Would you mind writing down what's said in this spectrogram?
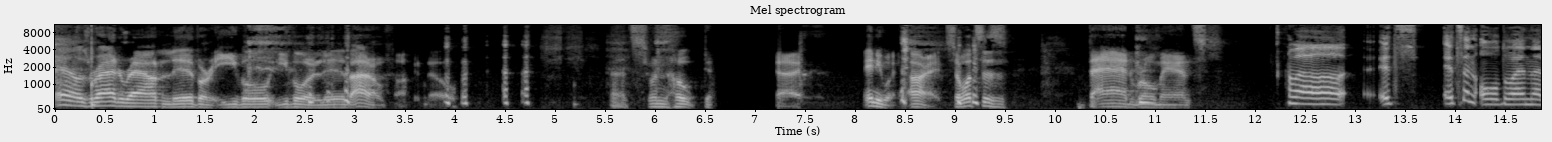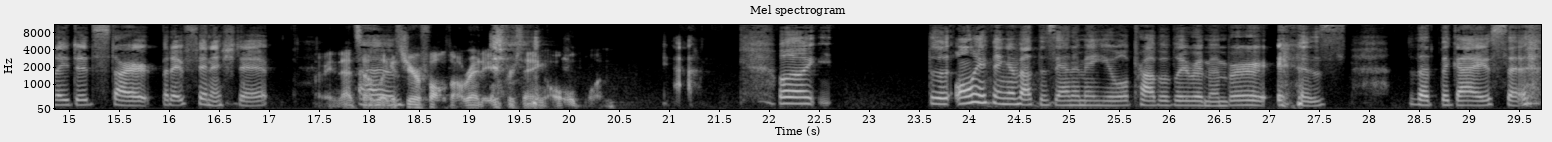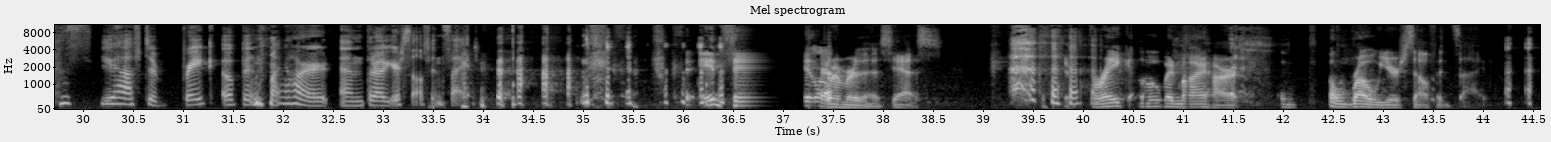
Yeah, it was right around live or evil, evil or live. I don't fucking know. That's when hope died. Anyway, all right. So what's this bad romance? well, it's it's an old one that I did start, but I finished it. I mean, that sounds like Um, it's your fault already for saying old one. Yeah. Well, the only thing about this anime you will probably remember is that the guy says you have to break open my heart and throw yourself inside. Remember this. Yes. Break open my heart and throw yourself inside.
